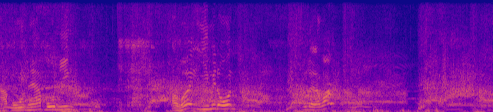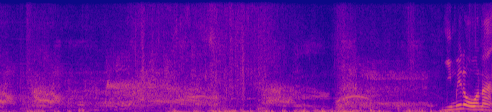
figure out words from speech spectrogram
หาปูนฮะปูนยิง เอาเฮ้ยยิงไม่โดนอยู่ไหนแล้ววะยิงไม่โดนอะ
